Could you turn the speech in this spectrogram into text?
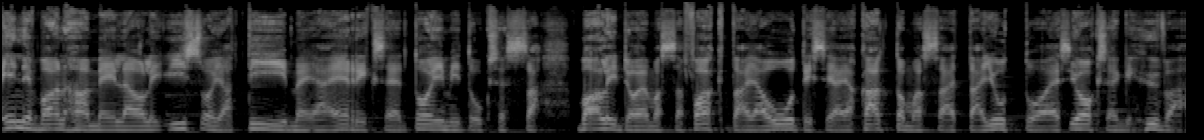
Ennen vanhaa meillä oli isoja tiimejä erikseen toimituksessa validoimassa faktaa ja uutisia ja katsomassa, että tämä juttu on edes jokseenkin hyvä.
